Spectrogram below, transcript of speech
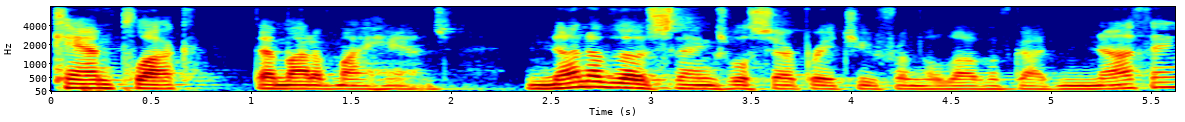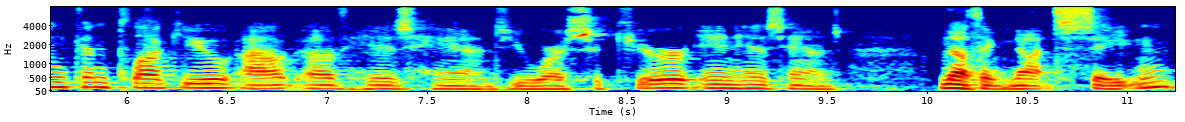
can pluck them out of my hands. None of those things will separate you from the love of God. Nothing can pluck you out of His hands. You are secure in His hands. Nothing, not Satan,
